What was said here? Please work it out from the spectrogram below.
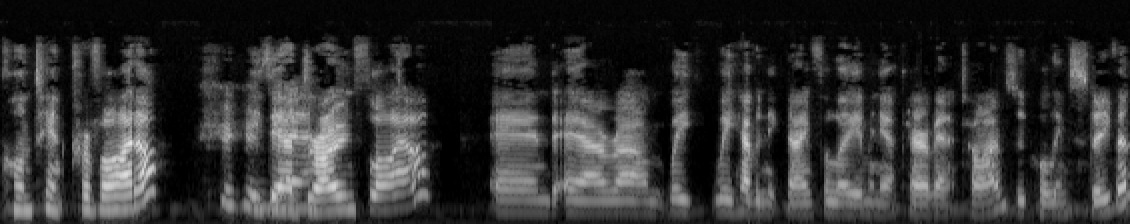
content provider. He's our drone flyer, and our um, we we have a nickname for Liam in our caravan at times. We call him Stephen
